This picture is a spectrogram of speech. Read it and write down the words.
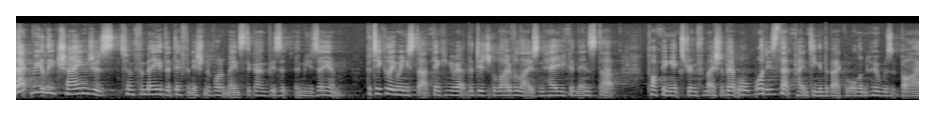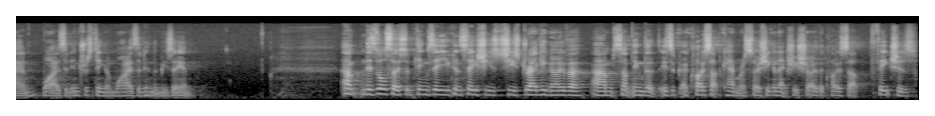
That really changes, to, for me, the definition of what it means to go and visit a museum, particularly when you start thinking about the digital overlays and how you can then start popping extra information about, well, what is that painting in the back wall and who was it by and why is it interesting and why is it in the museum? Um, there's also some things there you can see she's, she's dragging over um, something that is a close-up camera so she can actually show the close-up features.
